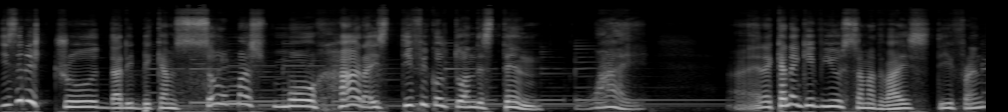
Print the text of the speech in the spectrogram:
isn't it true that it becomes so much more hard? It's difficult to understand why. And I can I give you some advice, dear friend?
